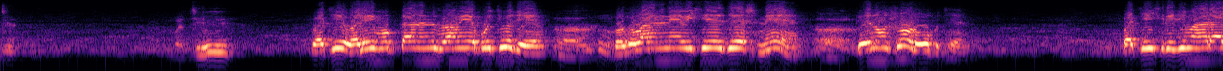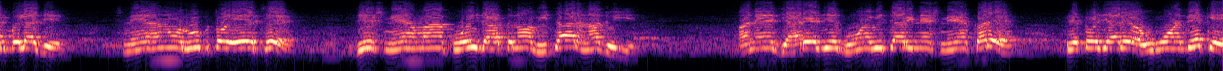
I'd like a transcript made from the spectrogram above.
છે? પછી પછી વળી મુક્તાનંદ સ્વામી એ પૂછ્યું છે ભગવાન ને વિશે જે સ્નેહ તેનું શું રૂપ છે? પછી શ્રીજી મહારાજ બોલ્યા છે સ્નેહનું રૂપ તો એ છે જે સ્નેહમાં કોઈ જાતનો વિચાર ન જોઈએ. અને જયારે જે ગુણ વિચારીને સ્નેહ કરે તે તો જયારે અવગુણ દેખે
